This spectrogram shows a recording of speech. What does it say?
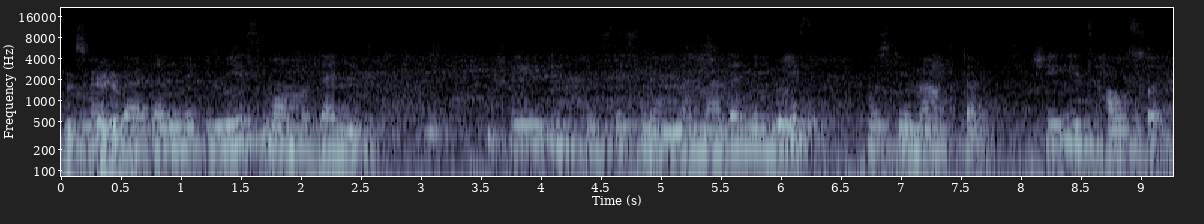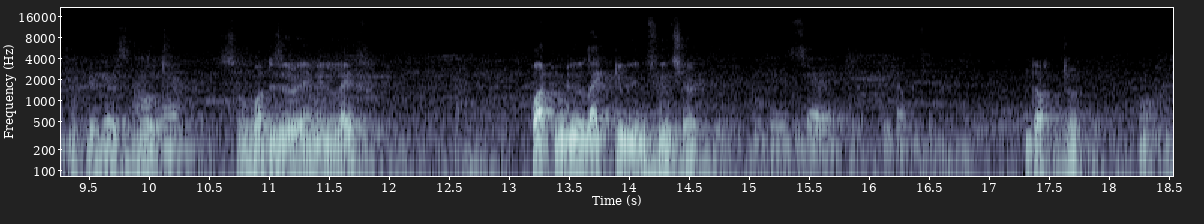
Please My carry on. father name is Mohammed Ali. He is businessman. My mother name is Muslima Akhtar. She is housewife. Okay, that's good. So what is your aim in life? What would you like to be in future? future doctor. Doctor. Okay.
